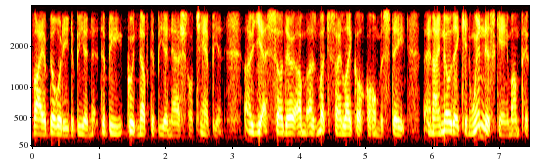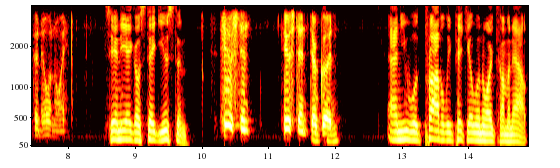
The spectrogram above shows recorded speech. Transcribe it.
viability to be a, to be good enough to be a national champion. Uh, yes, so there, um, as much as I like Oklahoma State, and I know they can win this game, I'm picking Illinois. San Diego State, Houston. Houston, Houston, they're okay. good. And you would probably pick Illinois coming out,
